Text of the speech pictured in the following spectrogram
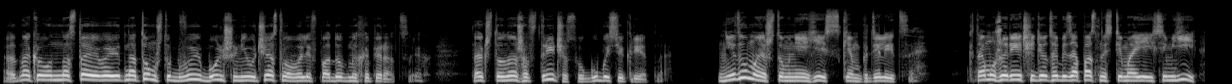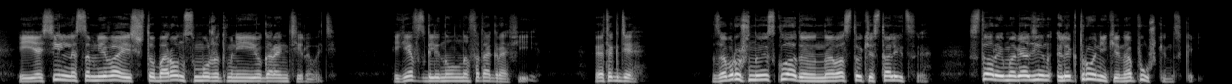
однако он настаивает на том, чтобы вы больше не участвовали в подобных операциях, так что наша встреча сугубо секретна». «Не думаю, что мне есть с кем поделиться. К тому же речь идет о безопасности моей семьи, и я сильно сомневаюсь, что барон сможет мне ее гарантировать». Я взглянул на фотографии. «Это где?» «Заброшенные склады на востоке столицы старый магазин электроники на Пушкинской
